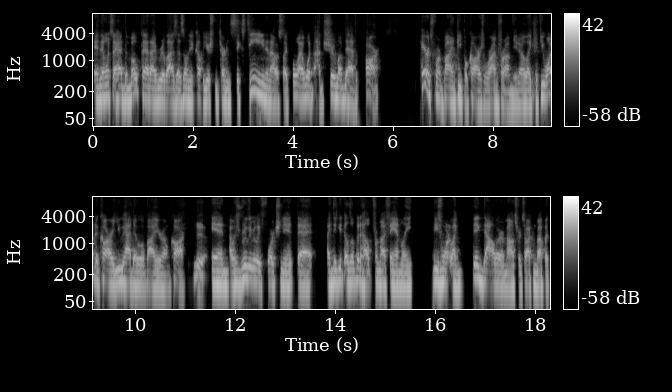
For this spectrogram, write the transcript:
And then once I had the moped, I realized I was only a couple years from turning 16. And I was like, boy, I would, I'd sure love to have a car parents weren't buying people cars where I'm from. You know, like if you wanted a car, you had to go buy your own car. Yeah. And I was really, really fortunate that I did get a little bit of help from my family. These weren't like big dollar amounts we're talking about, but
